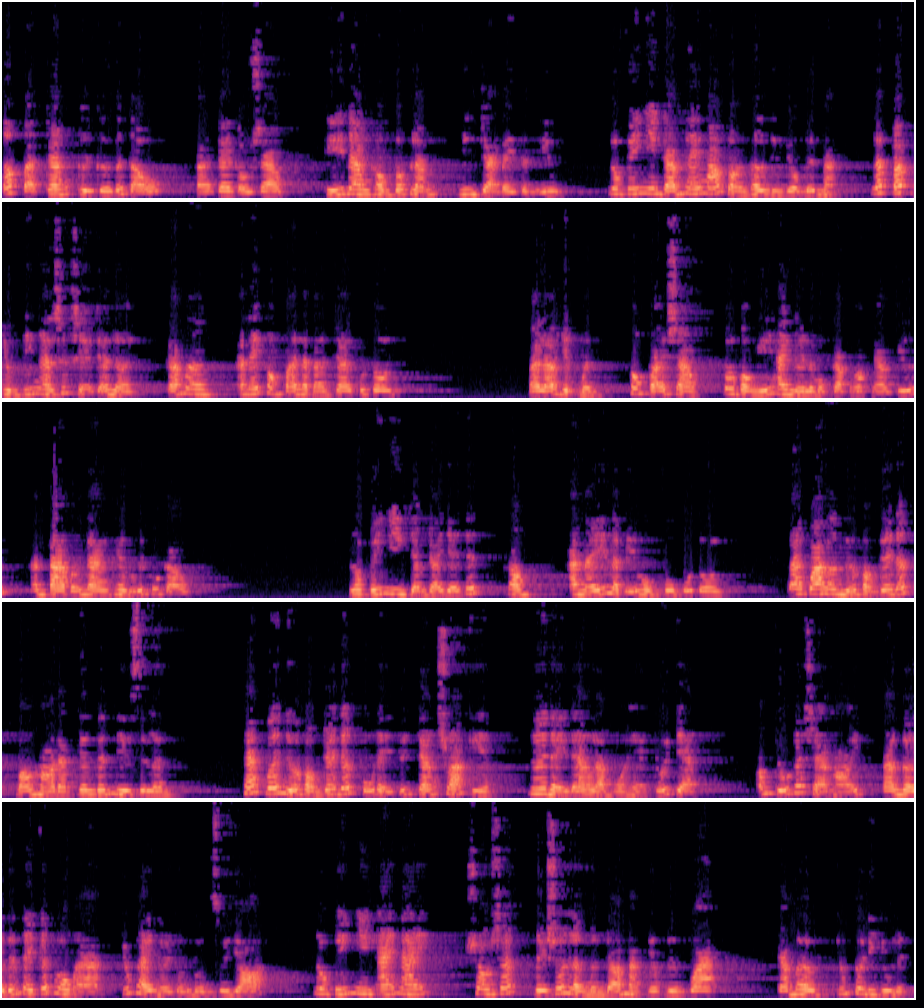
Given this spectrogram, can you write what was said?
tóc bạc trắng cười cười với cậu, bạn trai cậu sao, kỹ năng không tốt lắm, nhưng tràn đầy tình yêu. Lục vĩ nhiên cảm thấy máu toàn thân đều dồn lên mặt, lắp bắp dùng tiếng Anh sức sẻ trả lời, cảm ơn, anh ấy không phải là bạn trai của tôi. Bà lão giật mình, không phải sao, tôi còn nghĩ hai người là một cặp ngọt ngào chứ, anh ta vẫn đang theo đuổi của cậu. Lục Vĩ Nhiên chậm rãi giải thích, không, anh ấy là vị hôn phu của tôi. Ta qua hơn nửa vòng trái đất, bọn họ đặt chân đến New Zealand. Khác với nửa vòng trái đất phủ đầy tuyết trắng xóa kia, nơi này đang là mùa hè chối chạc. Ông chủ khách sạn hỏi, bạn đời đến đây kết hôn à, chúc hai người thuận đường xuôi gió. Lục Vĩ Nhiên ái náy, sâu sắc vì số lần mình đỏ mặt dọc đường qua. Cảm ơn, chúng tôi đi du lịch.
